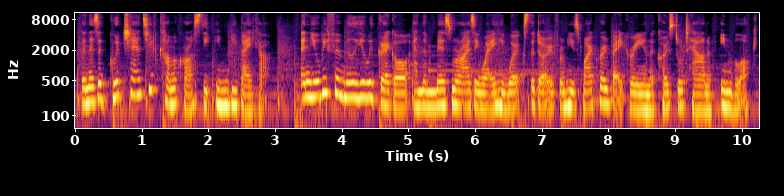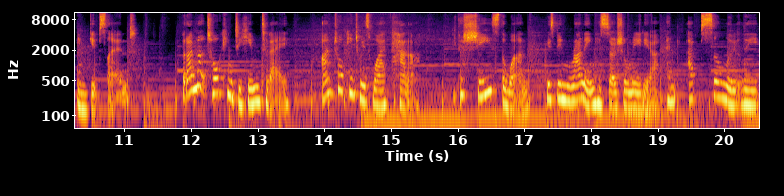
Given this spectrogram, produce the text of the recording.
then there's a good chance you've come across the Invy Baker. And you'll be familiar with Grego and the mesmerising way he works the dough from his micro bakery in the coastal town of Inverloch in Gippsland. But I'm not talking to him today. I'm talking to his wife, Hanna, because she's the one who's been running his social media and absolutely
